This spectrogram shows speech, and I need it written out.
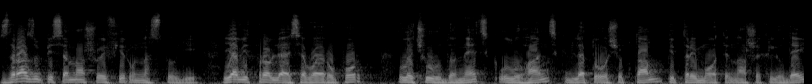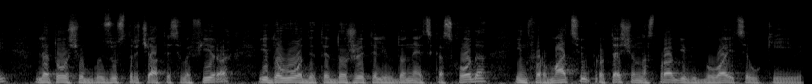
зразу після нашого ефіру на студії я відправляюся в аеропорт. Лечу у Донецьк, у Луганськ для того, щоб там підтримувати наших людей, для того, щоб зустрічатись в ефірах і доводити до жителів Донецька Схода інформацію про те, що насправді відбувається у Києві.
